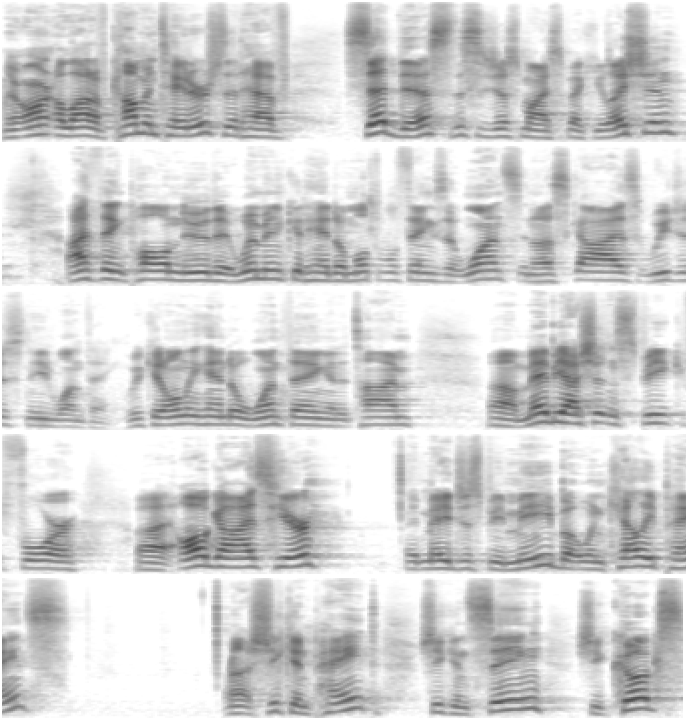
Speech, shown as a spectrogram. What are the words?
there aren't a lot of commentators that have said this. This is just my speculation. I think Paul knew that women could handle multiple things at once, and us guys, we just need one thing. We can only handle one thing at a time. Uh, maybe I shouldn't speak for uh, all guys here. It may just be me, but when Kelly paints, uh, she can paint, she can sing, she cooks,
